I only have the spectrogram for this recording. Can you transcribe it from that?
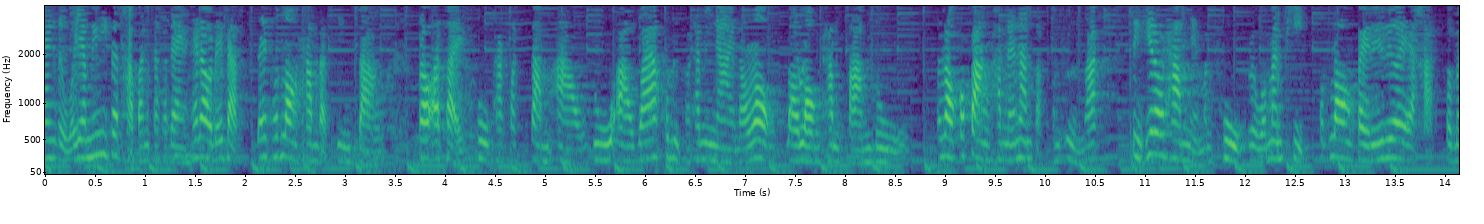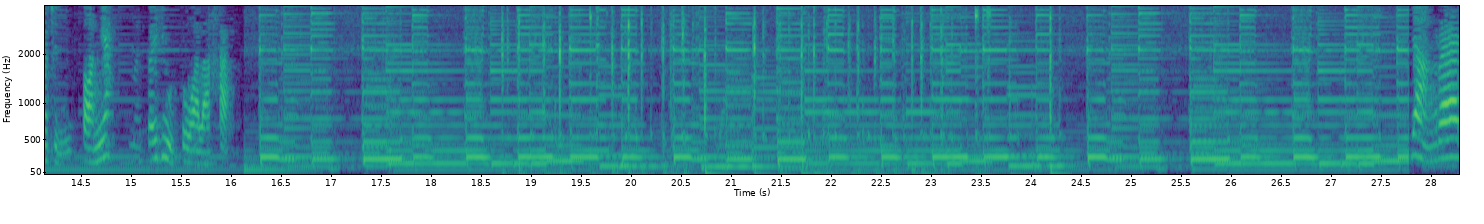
ง หรือว่ายังไม่มีสถาบันการแสดงให้เราได้แบบได้ทดลองทำแบบจริงจังเราอาศัยครูพักรักจำเอาดูเอาว่าคนอื่นเขาทำยังไงแล้วเราเราลองทำตามดูแล้วเราก็ฟังคำแนะนำจากคนอื่นว่า สิ่งที่เราทำเนี่ยมันถูกหรือว่ามันผิดทดลองไปเรื่อยๆอะค่ะจนมาถึงตอนเนี้ยมันก็อยู่ตัวแล้วค่ะ ก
